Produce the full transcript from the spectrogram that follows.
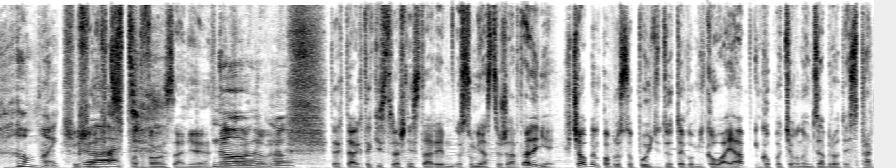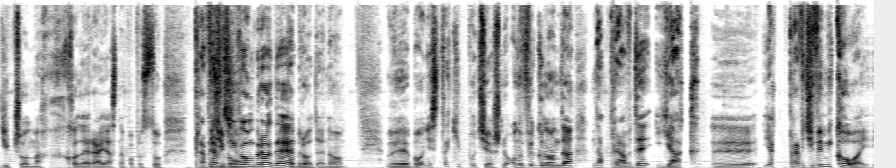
Oh my Żart god. spod wąsa, nie? No, dobry, dobry. no. Tak, tak, taki strasznie stary, sumiasty żart. Ale nie, chciałbym po prostu pójść do tego Mikołaja i go pociągnąć za brodę, sprawdzić, czy on ma cholera jasna po prostu prawdziwą, Prawdziwą brodę? tę brodę, no. Y, Bo on jest taki pocieszny, on wygląda naprawdę jak, y, jak prawdziwy Mikołaj,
